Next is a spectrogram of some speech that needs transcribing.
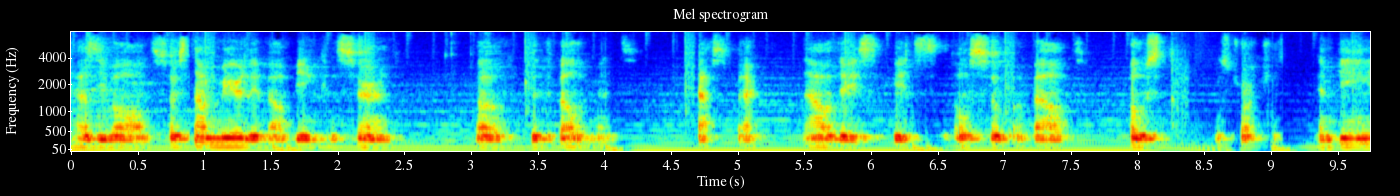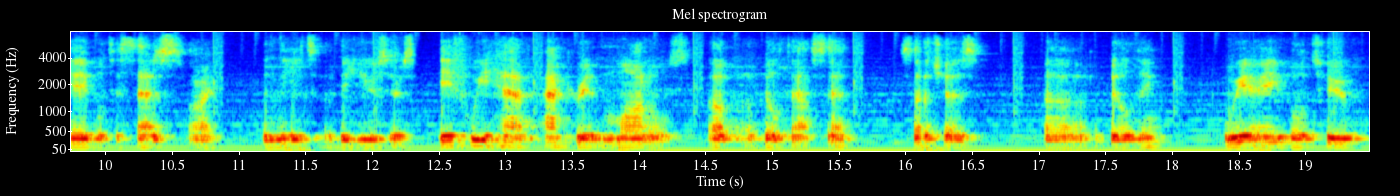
has evolved. So it's not merely about being concerned of the development aspect. Nowadays, it's also about post construction and being able to satisfy the needs of the users. If we have accurate models of a built asset, such as uh, a building, we are able to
